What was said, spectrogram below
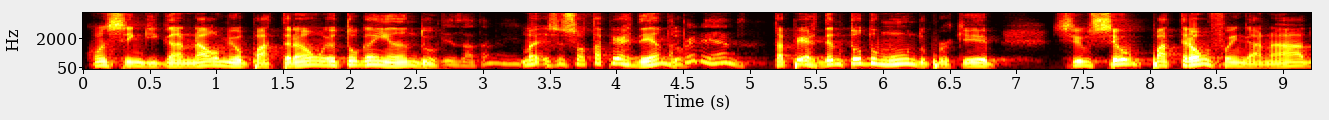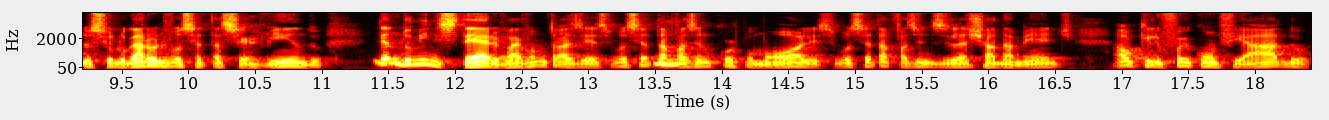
conseguir enganar o meu patrão, eu estou ganhando. Exatamente. Mas você só está perdendo. Está perdendo. Está perdendo todo mundo, porque se o seu patrão foi enganado, se o lugar onde você está servindo, dentro do ministério, vai, vamos trazer, se você está uhum. fazendo corpo mole, se você está fazendo desleixadamente, algo que lhe foi confiado,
